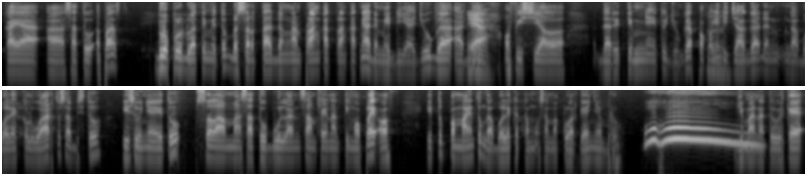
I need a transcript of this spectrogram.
kayak eh, satu apa 22 tim itu beserta dengan perangkat-perangkatnya ada media juga, ada Iya. official dari timnya itu juga pokoknya Hmm. dijaga dan nggak boleh keluar terus habis itu isunya itu selama satu bulan sampai nanti mau playoff itu pemain tuh nggak boleh ketemu sama keluarganya bro Wuhu. gimana tuh kayak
